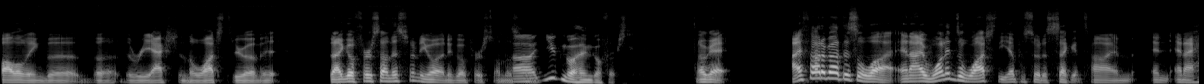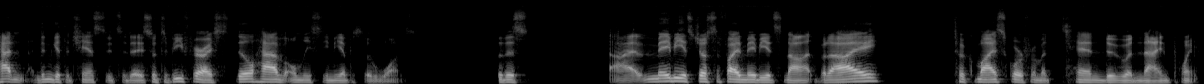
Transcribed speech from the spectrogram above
Following the the the reaction, the watch through of it. Did I go first on this one? Or you want to go first on this uh, one? You can go ahead and go first. Okay. I thought about this a lot, and I wanted to watch the episode a second time, and and I hadn't, I didn't get the chance to today. So to be fair, I still have only seen the episode once. So this, uh, maybe it's justified, maybe it's not, but I took my score from a ten to a nine point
